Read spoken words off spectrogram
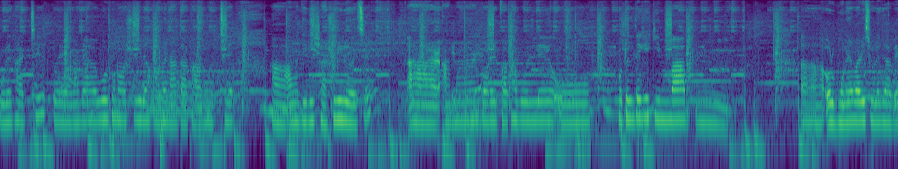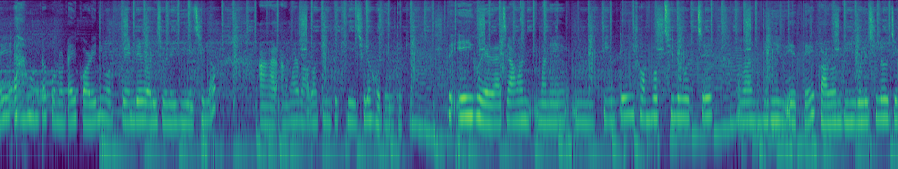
করে খাচ্ছে তো আমার ওর কোনো অসুবিধা হবে না তার কারণ হচ্ছে আমার দিদির শাশুড়ি রয়েছে। আর আমার বরের কথা বললে ও হোটেল থেকে কিংবা ওর বোনের বাড়ি চলে যাবে এমনটা কোনোটাই করেনি ওর ফ্রেন্ডের বাড়ি চলে গিয়েছিল। আর আমার বাবা কিন্তু খেয়েছিল হোটেল থেকে। তো এই হয়ে গেছে। আমার মানে তিনটেই সম্ভব ছিল হচ্ছে আমার দিদির এতে। কারণ দিদি বলেছিল যে,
